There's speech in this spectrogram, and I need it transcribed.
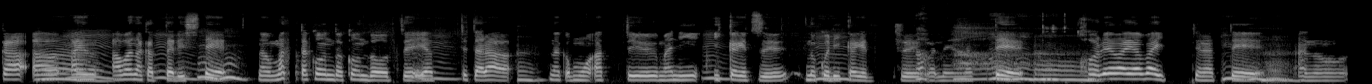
かあうん。合合わなかったりして、うんうんなんかまた今度今度ってやってたら、うん。なんかもうあっという間に1ヶ月、残り1ヶ月までになって、うん。これはやばいってなって、うんあの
